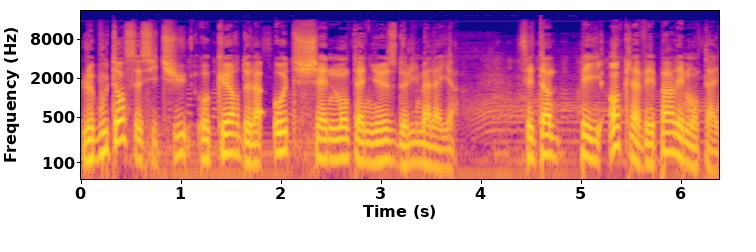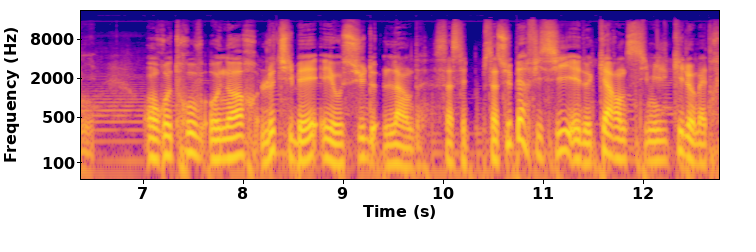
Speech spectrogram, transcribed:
Le Bhoutan se situe au cœur de la haute chaîne montagneuse de l'Himalaya. C'est un pays enclavé par les montagnes. On retrouve au nord le Tibet et au sud l'Inde. Sa, superficie est de 46 000 km.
